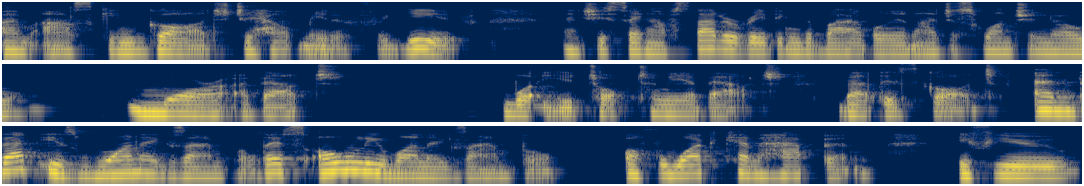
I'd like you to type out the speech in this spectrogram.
I'm asking God to help me to forgive. And she's saying, I've started reading the Bible and I just want to know more about what you talk to me about, about this God. And that is one example. That's only one example of what can happen if you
